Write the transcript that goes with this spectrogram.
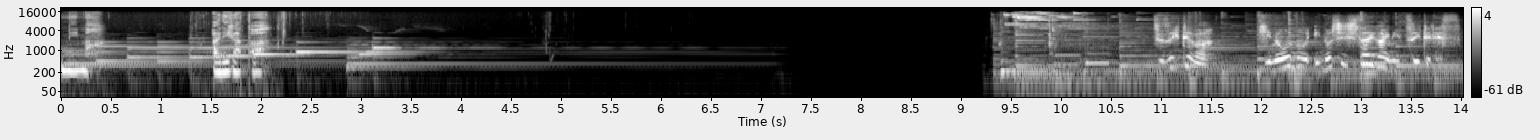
ミマありがとう。続いては昨日のイノシシ災害についてです。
